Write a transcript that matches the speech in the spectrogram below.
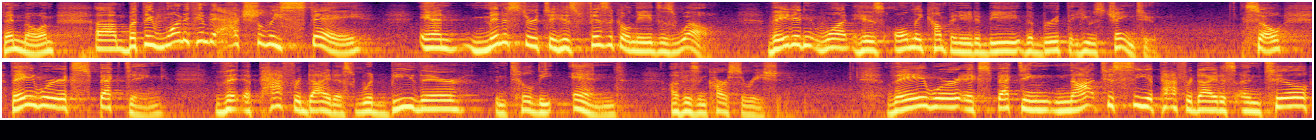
Venmo him. Um, but they wanted him to actually stay and minister to his physical needs as well. They didn't want his only company to be the brute that he was chained to. So they were expecting that Epaphroditus would be there until the end of his incarceration. They were expecting not to see Epaphroditus until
